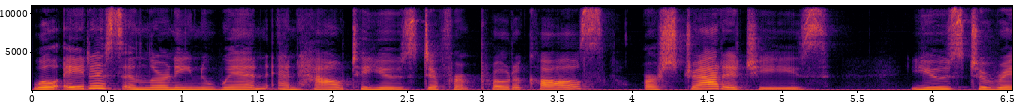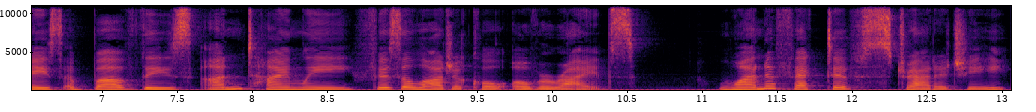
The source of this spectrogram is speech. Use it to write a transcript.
will aid us in learning when and how to use different protocols or strategies used to raise above these untimely physiological overrides. One effective strategy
